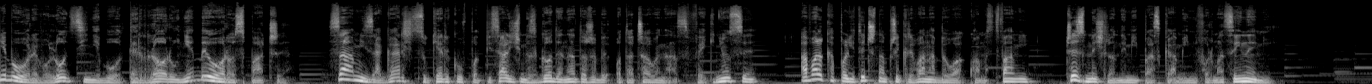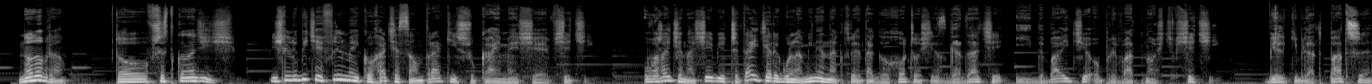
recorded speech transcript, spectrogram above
Nie było rewolucji, nie było terroru, nie było rozpaczy. Sami za garść cukierków podpisaliśmy zgodę na to, żeby otaczały nas fake newsy, a walka polityczna przykrywana była kłamstwami czy zmyślonymi paskami informacyjnymi. No dobra, to wszystko na dziś. Jeśli lubicie filmy i kochacie soundtracki, szukajmy się w sieci. Uważajcie na siebie, czytajcie regulaminy, na które tak ochoczo się zgadzacie i dbajcie o prywatność w sieci. Wielki brat patrzy,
